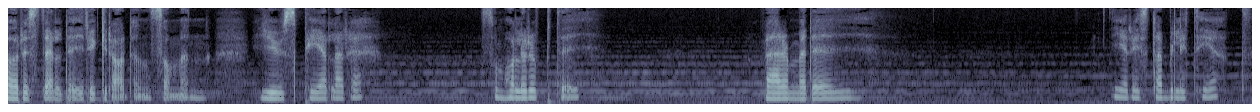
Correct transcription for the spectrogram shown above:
Föreställ dig ryggraden som en ljuspelare som håller upp dig, värmer dig, ger dig stabilitet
